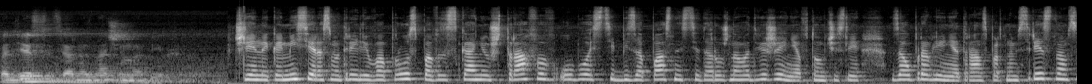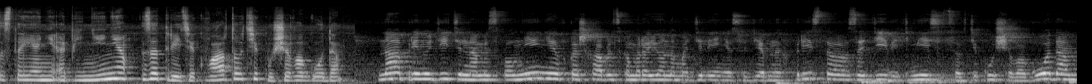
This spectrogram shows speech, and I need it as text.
подъезд социально значимого объекта. Члены комиссии рассмотрели вопрос по взысканию штрафов в области безопасности дорожного движения, в том числе за управление транспортным средством в состоянии опьянения за третий квартал текущего года. На принудительном исполнении в Кашхабльском районном отделении судебных приставов за 9 месяцев текущего года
